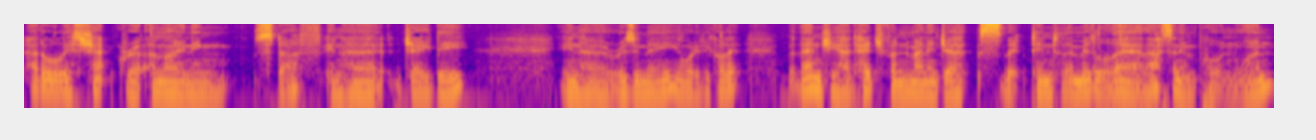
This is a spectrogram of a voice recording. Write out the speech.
had all this chakra aligning stuff in her JD, in her resume, or whatever you call it. But then she had hedge fund manager slipped into the middle there. That's an important one.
